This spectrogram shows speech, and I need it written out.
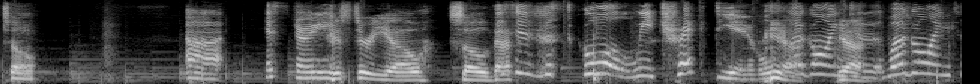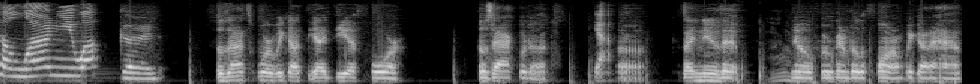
so uh, history. history yo so that's this is the school. We tricked you. Yeah, We're going yeah. to we're going to learn you up good. So that's where we got the idea for those aqueducts. Yeah. Uh, because I knew that, you know, if we were going to build a farm, we got to have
